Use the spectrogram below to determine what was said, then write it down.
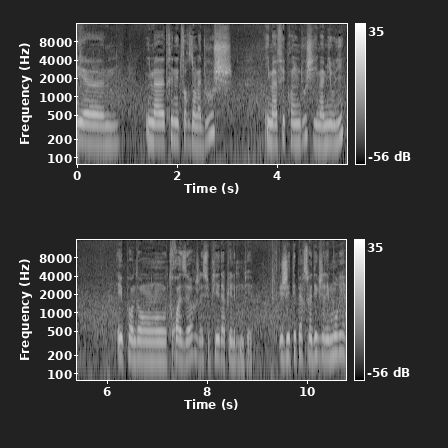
Et euh, il m'a traîné de force dans la douche, il m'a fait prendre une douche et il m'a mis au lit. Et pendant trois heures, je l'ai supplié d'appeler les pompiers. J'étais persuadée que j'allais mourir,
